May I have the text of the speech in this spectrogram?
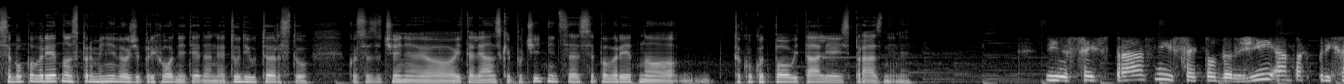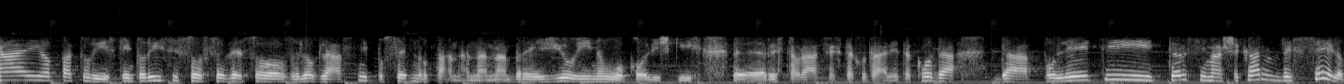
Se bo pa verjetno spremenilo že prihodnji teden, ne? tudi v Trstu, ko se začenjajo italijanske počitnice, se pa verjetno tako kot pol Italije izpraznjene se izprazni, se to drži, ampak prihajajo pa turisti. In turisti so, seve, so zelo glasni, posebno pa na, na, na brežju in v okoliških eh, restauracijah. Tako, tako da, da poleti trsi ima še kar veselo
